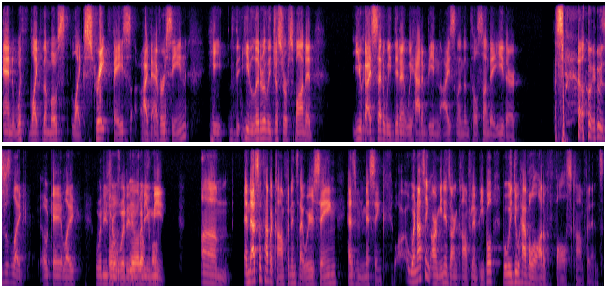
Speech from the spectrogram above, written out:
and with like the most like straight face I've ever seen, he he literally just responded, "You guys said we didn't, we hadn't beaten Iceland until Sunday either." So it was just like, okay, like what do you was what, do- what do you mean? Um, and that's the type of confidence that we're saying has been missing. We're not saying Armenians aren't confident people, but we do have a lot of false confidence.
